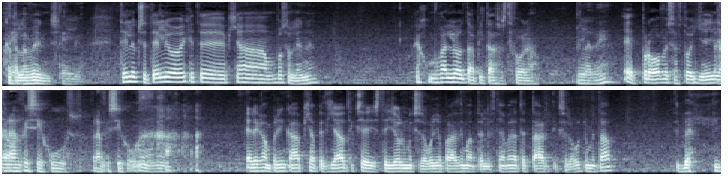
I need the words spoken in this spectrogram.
Καταλαβαίνεις. Τέλειο. Τέλειο, ξετέλειο, έχετε πια. Πώς το λένε. Έχουμε βγάλει όλα τα απλητά σας τη φορά. Δηλαδή; Ε, πρόβες, αυτό, γέλια. Γράφεις ηχούς. Γράφεις ήχου. Ναι, Έλεγαν πριν κάποια παιδιά ότι ξέρεις, τελειώνουμε ξέρω εγώ, για παράδειγμα τελευταία μέρα Τετάρτη ξέρω εγώ, και μετά την Πέμπτη.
